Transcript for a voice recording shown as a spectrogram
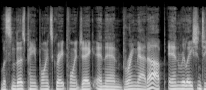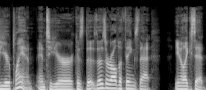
listen to those pain points great point jake and then bring that up in relation to your plan and to your because th- those are all the things that you know like you said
